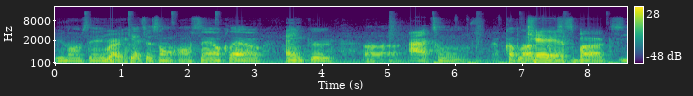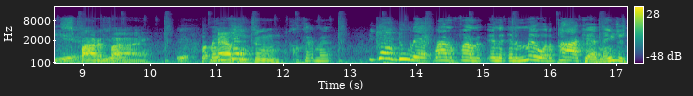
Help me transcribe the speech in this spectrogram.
You know what I'm saying? Right. catch us on on SoundCloud, Anchor, uh, iTunes, a couple of. Castbox, Yeah, Spotify, Yeah, but man, you Apple can't. Tune. Okay, man. You can't do that right in front of in the in the middle of the podcast, man. You just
